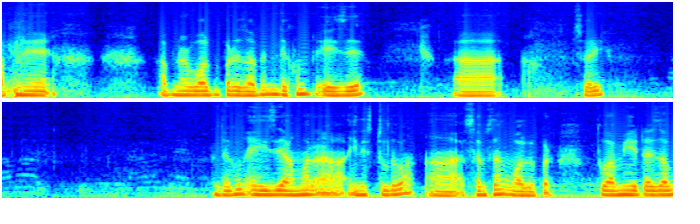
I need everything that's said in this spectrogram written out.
আপনি, আপনার ওয়ালপেপারে যাবেন। দেখুন, এই যে সরি দেখুন, এই যে আমার ইনস্টল দেওয়া স্যামসাং ওয়ালপেপার তো আমি এটায় যাব।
